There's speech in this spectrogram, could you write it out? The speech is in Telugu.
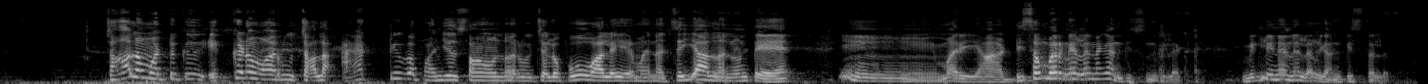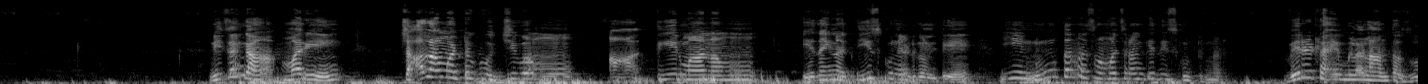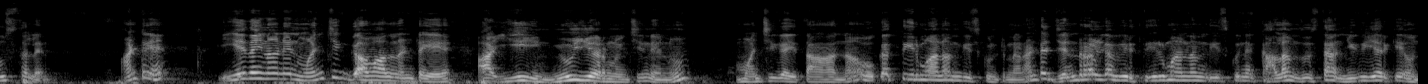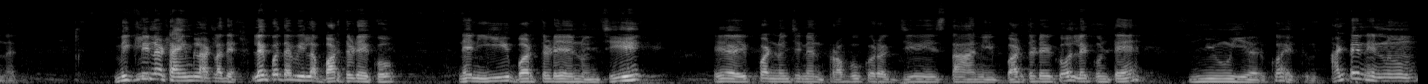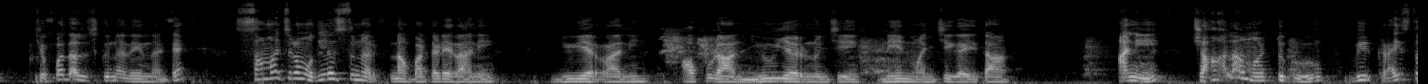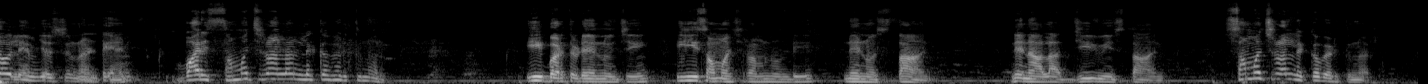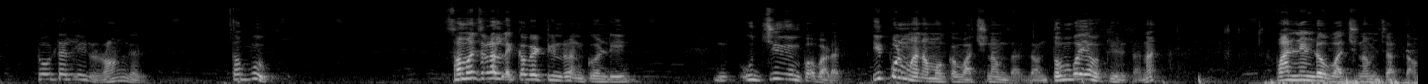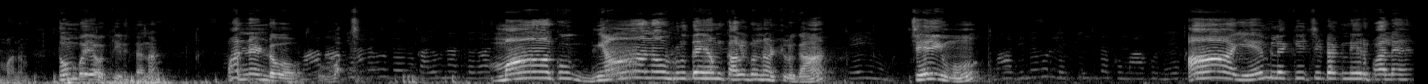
చాలా మట్టుకు ఎక్కడ వారు చాలా యాక్టివ్గా పనిచేస్తూ ఉన్నారు చలో పోవాలి ఏమైనా చెయ్యాలని ఉంటే మరి ఆ డిసెంబర్ నెలనే కనిపిస్తుంది వీళ్ళకి. మిగిలిన నెలలు కనిపిస్తలేదు. నిజంగా మరి చాలా మట్టుకు ఉద్యమము ఆ తీర్మానము ఏదైనా తీసుకునేది ఉంటే ఈ నూతన సంవత్సరానికే తీసుకుంటున్నారు. వేరే టైంలలో అంత చూస్తలేను. అంటే ఏదైనా నేను మంచిగా కావాలంటే ఆ ఈ న్యూ ఇయర్ నుంచి నేను మంచిగా అవుతా అన్న ఒక తీర్మానం తీసుకుంటున్నాను. అంటే జనరల్గా వీరు తీర్మానం తీసుకునే కాలం చూస్తే ఆ న్యూ ఇయర్కే ఉన్నది. మిగిలిన టైంలో అట్లాదే లేకపోతే వీళ్ళ బర్త్డేకు నేను ఈ బర్త్డే నుంచి ఇప్పటి నుంచి నేను ప్రభు కొరకు జీవిస్తా అని బర్త్డేకో లేకుంటే న్యూ ఇయర్కో అవుతుంది. అంటే నేను చెప్పదలుచుకున్నది ఏంటంటే సంవత్సరం వదిలేస్తున్నారు. నా బర్త్డే రాని న్యూ ఇయర్ రాని అప్పుడు ఆ న్యూ ఇయర్ నుంచి నేను మంచిగా అవుతా అని చాలా మట్టుకు వీరు క్రైస్తవులు ఏం చేస్తున్నారంటే వారి సంవత్సరాలను లెక్క పెడుతున్నారు. ఈ బర్త్డే నుంచి ఈ సంవత్సరం నుండి నేను వస్తా అని నేను అలా జీవిస్తా అని సంవత్సరాలు లెక్క పెడుతున్నారు. టోటల్లీ రాంగ్ అది. తప్పు. సంవత్సరాలు లెక్క పెట్టిండ్రు అనుకోండి ఉజ్జీవింపబడరు. ఇప్పుడు మనం ఒక వచనం చద్దాం. తొంభైవ కీర్తన పన్నెండవ వచనం చద్దాం మనం. తొంభైవ కీర్తన పన్నెండవ వచనం మాకు జ్ఞాన హృదయం కలుగునట్లుగా చేయుము. ఆ ఏం లెక్కించుటకు నేర్పాలే?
